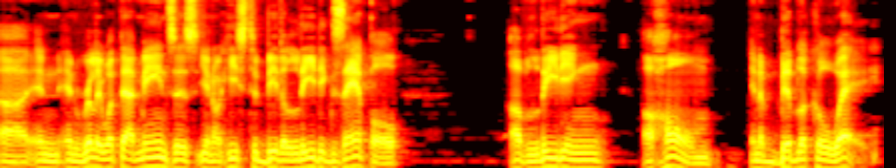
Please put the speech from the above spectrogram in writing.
Uh, and and really, what that means is, you know, he's to be the lead example of leading a home in a biblical way.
